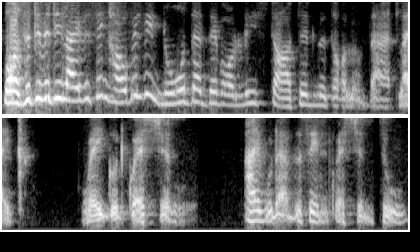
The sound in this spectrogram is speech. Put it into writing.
Positivity Live is saying, how will we know that they've already started with all of that? Like, very good question. I would have the same question too.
